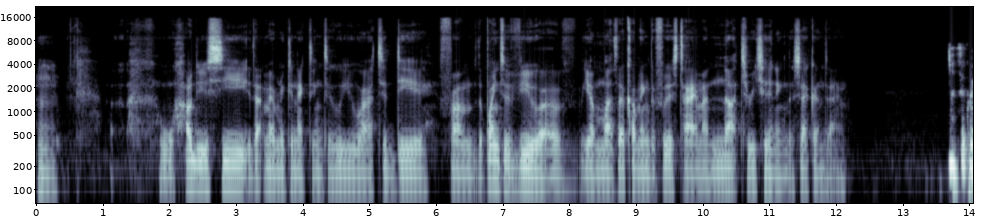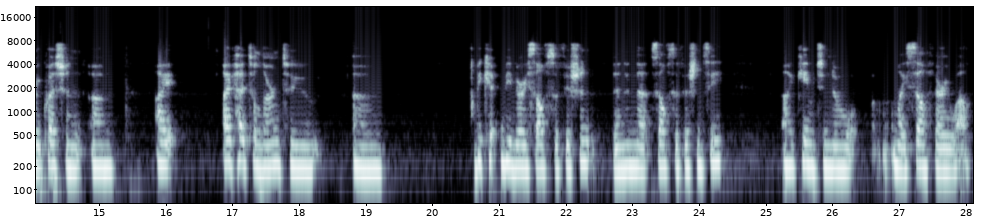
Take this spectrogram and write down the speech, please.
Hmm. How do you see that memory connecting to who you are today from the point of view of your mother coming the first time and not returning the second time? That's a great question. Um, I I've had to learn to um, be be very self sufficient and in that self sufficiency, I came to know myself very well.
